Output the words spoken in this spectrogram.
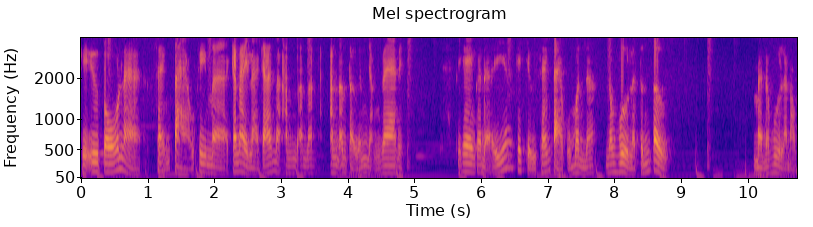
cái yếu tố là sáng tạo khi mà cái này là cái mà anh anh anh anh, anh tự anh nhận ra này thì các em có để ý cái chữ sáng tạo của mình á nó vừa là tính từ mà nó vừa là động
